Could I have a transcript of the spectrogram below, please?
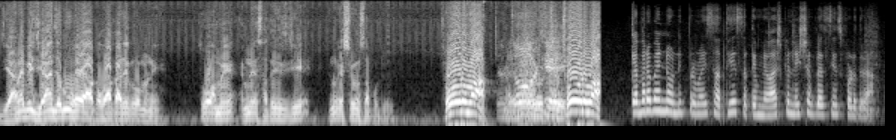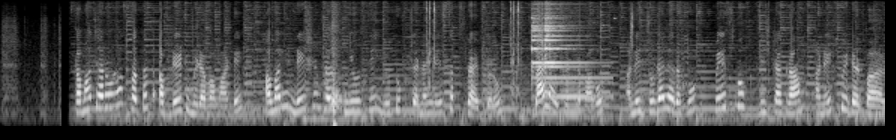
જ્યારે બી જ્યાં જરૂર હોય આ કવા કાર્યક્રમોની તો અમે એમને સાથે છીએ એનું એશ્યોરન્સ આપું છું છોડવા! છોડવા! કેમેરામેન નવનીત પ્રમાણી સાથે Satyam Nevashkar Nation Plus News Vadodara. સમાચારોના સતત અપડેટ મેળવવા માટે અમારી નેશન પ્લસ ન્યૂઝની યુટ્યુબ ચેનલને સબસ્ક્રાઇબ કરો બેલ આઇકન દબાવો અને જોડાયેલા રહો ફેસબુક ઇન્સ્ટાગ્રામ અને ટ્વિટર પર.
